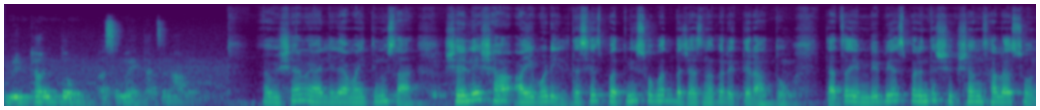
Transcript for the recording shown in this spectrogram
विठ्ठल दोन असं मैताचं नाव आहे. विषय मिळालेल्या माहितीनुसार शैलेश हा आई वडील तसेच पत्नीसोबत बजाजनगर येथे राहतो. त्याचं एम बी बी एसपर्यंत शिक्षण झालं असून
